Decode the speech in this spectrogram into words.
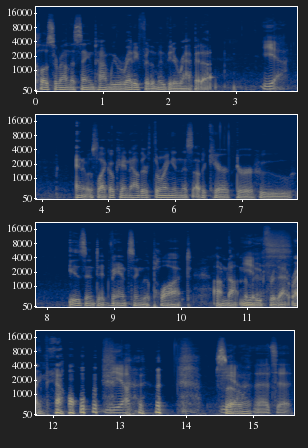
close around the same time we were ready for the movie to wrap it up. yeah, And it was like, okay, now they're throwing in this other character who isn't advancing the plot. I'm not in the mood for that right now. yeah, so yeah, that's it.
